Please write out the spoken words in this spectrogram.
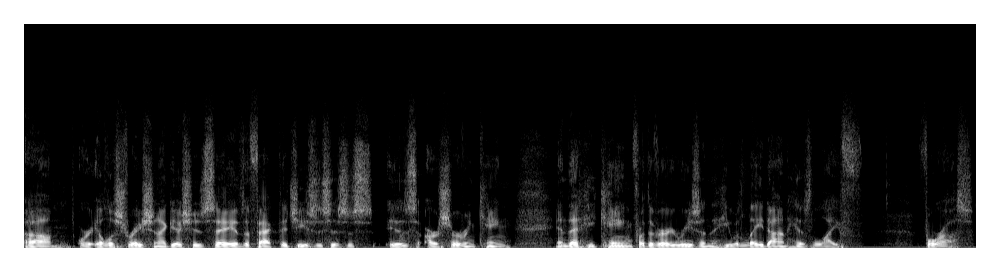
um, or illustration, I guess you'd say, of the fact that Jesus is, is our servant king and that he came for the very reason that he would lay down his life for us.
